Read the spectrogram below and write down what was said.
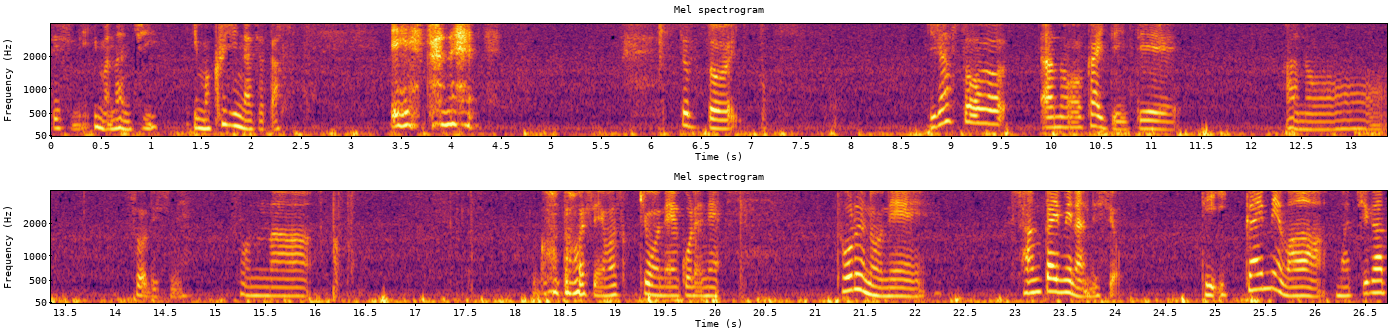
ですね今何時？今9時になっちゃった。えー、っとねちょっとイラストあの描いていてあのそうですね。そんなことをしています。今日ねこれね撮るのね3回目なんですよ。で1回目は間違っ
